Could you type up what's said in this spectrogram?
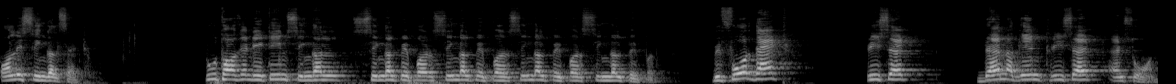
only single set. 2018 single, single paper, single paper, single paper, single paper. Before that, 3 set, then again 3 set and so on.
